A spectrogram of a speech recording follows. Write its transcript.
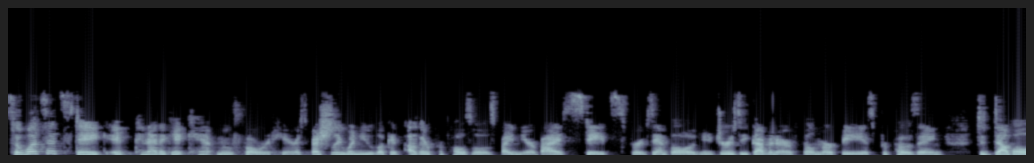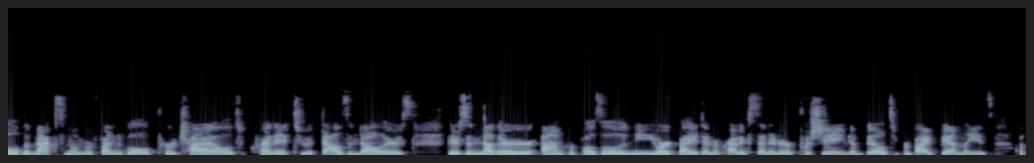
So, what's at stake if Connecticut can't move forward here, especially when you look at other proposals by nearby states? For example, New Jersey Governor Phil Murphy is proposing to double the maximum refundable per child credit to $1,000. There's another um, proposal in New York by a Democratic senator pushing a bill to provide families a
